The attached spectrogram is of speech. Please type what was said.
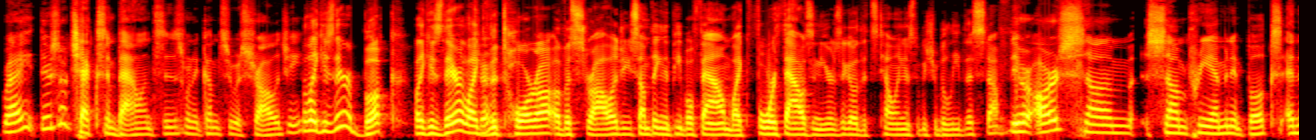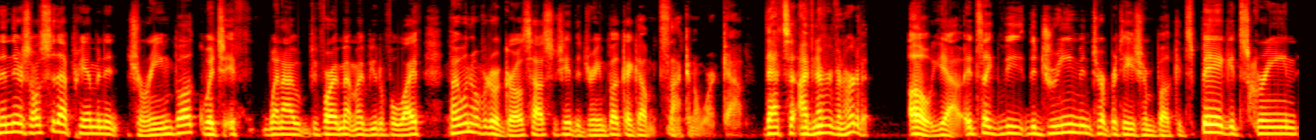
Right? There's no checks and balances when it comes to astrology. But like, is there a book? Like, is there like Sure. the Torah of astrology, something that people found like 4,000 years ago that's telling us that we should believe this stuff? There are some some preeminent books, and then there's also that preeminent dream book. Which, if when I before I met my beautiful wife, if I went over to a girl's house and she had the dream book, I go, it's not going to work out. That's, I've never even heard of it. Oh yeah, it's like the the dream interpretation book. It's big, it's green,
